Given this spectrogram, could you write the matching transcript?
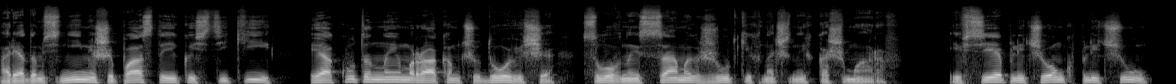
а рядом с ними шипастые костяки и окутанные мраком чудовища, словно из самых жутких ночных кошмаров. И все плечом к плечу,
